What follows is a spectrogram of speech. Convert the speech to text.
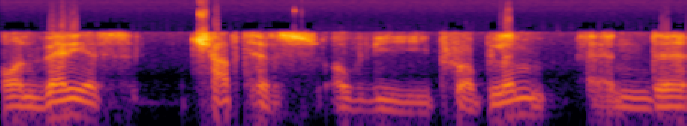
on various chapters of the problem, and uh,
